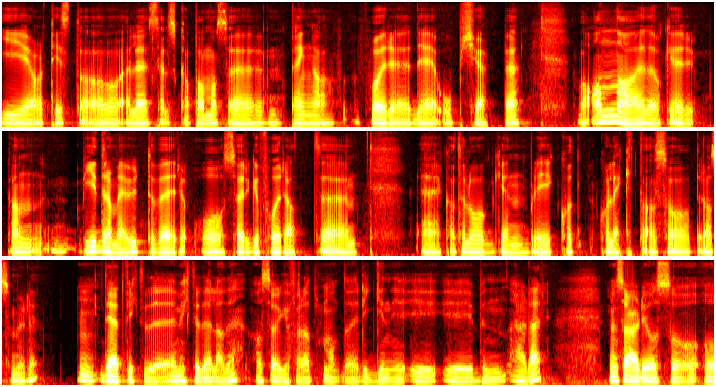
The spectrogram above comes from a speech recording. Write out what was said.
gi artister eller selskaper masse penger for eh, det oppkjøpet, hva annet er det dere kan bidra med utover å sørge for at eh, eh, katalogen blir ko- kollekta så bra som mulig? Mm, det er viktig, en viktig del av det, å sørge for at måte, riggen i, i, i bunnen er der. Men så er det jo også å, å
